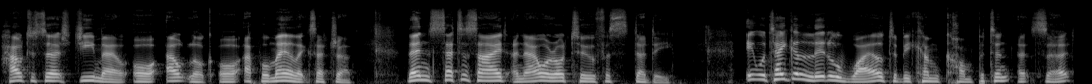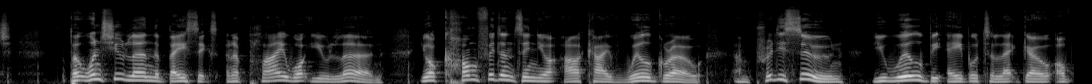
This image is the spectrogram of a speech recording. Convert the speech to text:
how to search Gmail or Outlook or Apple Mail, etc. Then set aside an hour or two for study. It will take a little while to become competent at search, but once you learn the basics and apply what you learn, your confidence in your archive will grow, and pretty soon you will be able to let go of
